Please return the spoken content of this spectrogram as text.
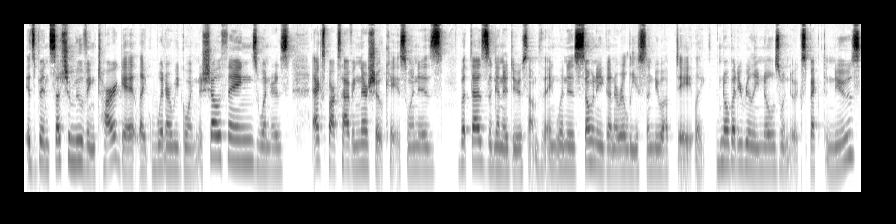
it's been such a moving target. Like, when are we going to show things? When is Xbox having their showcase? When is Bethesda going to do something? When is Sony going to release a new update? Like, nobody really knows when to expect the news.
